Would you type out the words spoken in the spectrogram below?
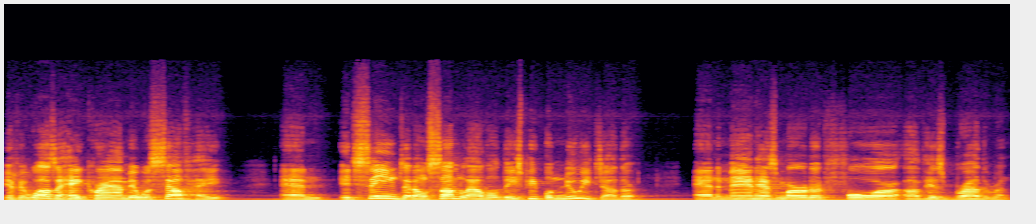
if it was a hate crime, it was self hate. And it seems that on some level, these people knew each other, and the man has murdered four of his brethren.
